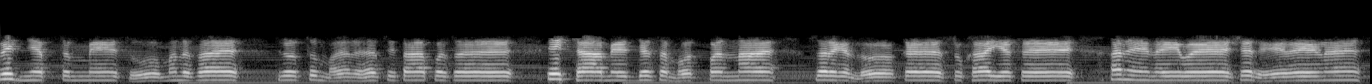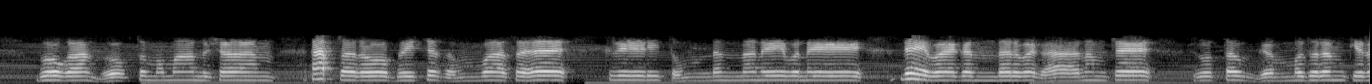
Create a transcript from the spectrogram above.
विज्ञप्तं मे सुमनसा, श्रोतुमर्हसि तापस। इच्छामेद्य समुत्पन्ना स्वर्गलोक सुखायते अनेनैव शरीरेण भोगान् भोक्तुममानुषान् अप्सरोभिः च संवासः क्रीडितुं नन्दनेव ने। देवगन्धर्वगानं च श्रोतव्यं मधुरं किर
